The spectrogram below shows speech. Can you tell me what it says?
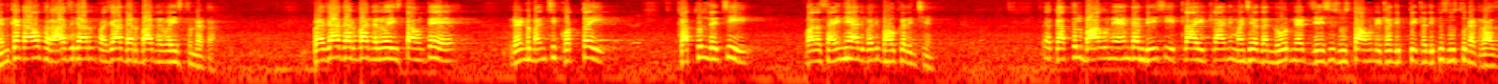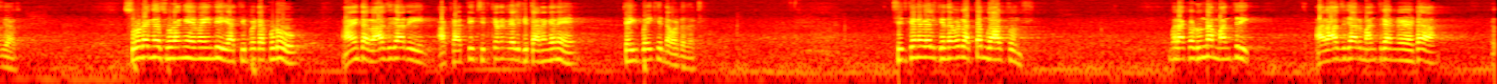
వెనకట ఒక రాజుగారు ప్రజా దర్బార్ నిర్వహిస్తుండట. ప్రజా దర్బార్ నిర్వహిస్తా ఉంటే రెండు మంచి కొత్త కత్తులు తెచ్చి వాళ్ళ సైన్యాధిపతి బహుకరించాడు. కత్తులు బాగున్నాయని దాన్ని తీసి ఇట్లా ఇట్లా అని మంచిగా దాన్ని నూరు నెట్ చేసి చూస్తా ఉండి ఇట్లా తిప్పి ఇట్లా తిప్పి చూస్తున్నట్టు రాజుగారు. చూడంగా చూడంగా ఏమైంది? ఆ తిప్పేటప్పుడు ఆయన రాజుగారి ఆ కత్తి చిట్కన వేలికి తనగానే తెగిపోయి కింద పడ్డదట. చిట్కన వేలు కింద పడి రక్తం గారుతుంది. మరి అక్కడున్న మంత్రి ఆ రాజుగారి మంత్రి అన్నాడట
